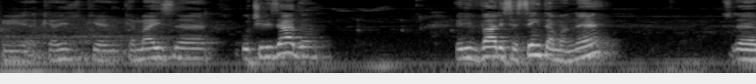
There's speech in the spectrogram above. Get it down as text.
que, gente, que, é, que, é, mais é, utilizado, ele vale 60 mané. Né? É,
